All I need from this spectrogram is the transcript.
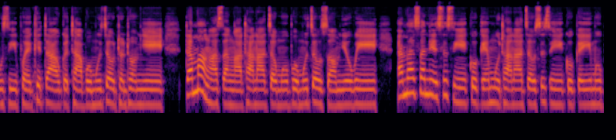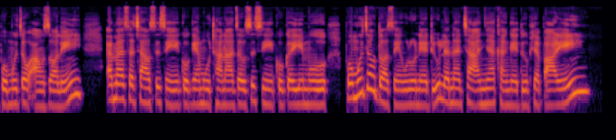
ဦးစီးဖွဲ့ခိတ္တဥက္ကဋ္ဌဗိုလ်မှူးချုပ်ထွန်းထွန်းမြင့်တမ55ဌာနချုပ်မှုဗိုလ်မှူးချုပ်စောမျိုးဝင်းအမတ်ဆက်နှစ်စစ်စင်ကိုကဲမှုဌာနချုပ်စစ်စင်ကိုကဲမှုဗိုလ်မှူးချုပ်အောင်စောလင်းအမတ်16စစ်စင်ကိုကဲမှုဌာနချုပ်စစ်စင်ကိုကရေးမှုဗိုလ်မှူးချုပ်တော်စင်ဦးတို့နဲ့အတူလက်နက်ချအညံ့ခံခဲ့သူဖြစ်ပါတယ်။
